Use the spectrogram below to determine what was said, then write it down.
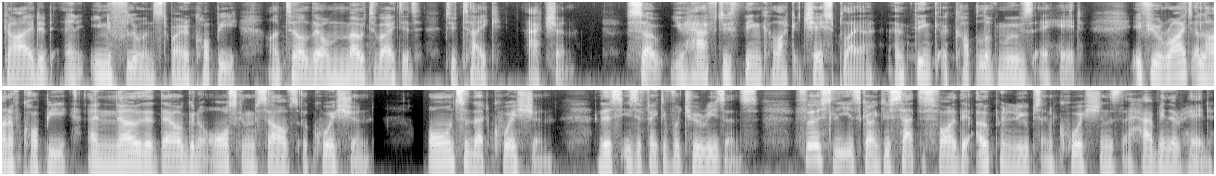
guided and influenced by your copy until they are motivated to take action. So you have to think like a chess player and think a couple of moves ahead. If you write a line of copy and know that they are going to ask themselves a question, answer that question. This is effective for two reasons. Firstly, it's going to satisfy the open loops and questions they have in their head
